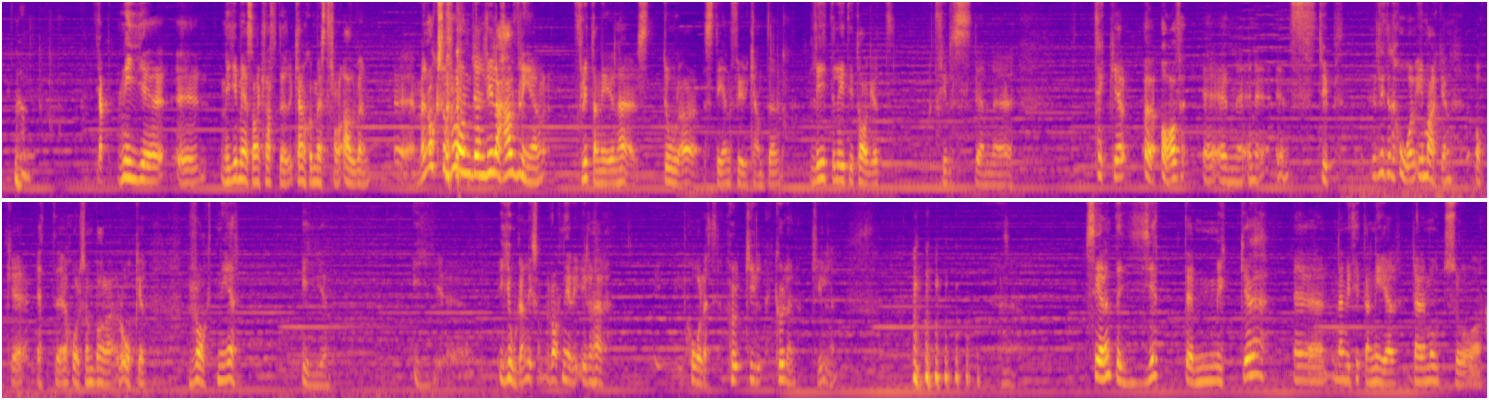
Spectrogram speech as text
Japp, ni eh, eh, med gemensamma krafter, kanske mest från alven, eh, men också från den lilla halvlingen, flyttar ni den här stora stenfyrkanten lite, lite i taget tills den eh, täcker ö, av eh, en, en, en, en typ ett litet hål i marken och eh, ett eh, hål som bara åker rakt ner i, i eh, i jorden liksom. Rakt ner i, i den här hålet. Kill, kullen. Killen. Ser inte jättemycket eh, när ni tittar ner. Däremot så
